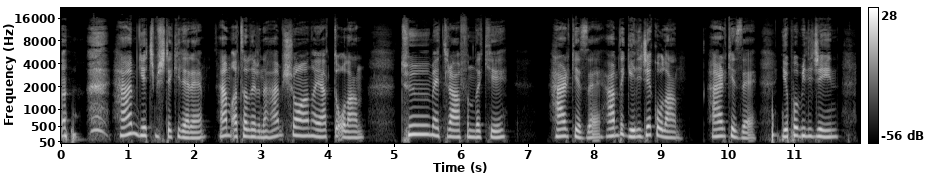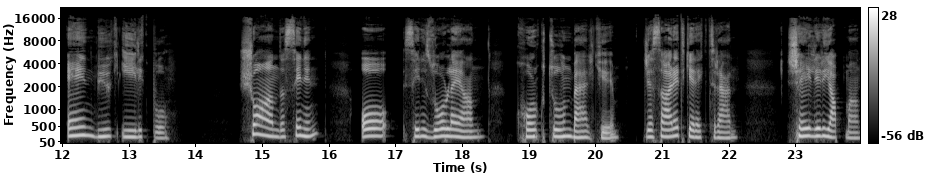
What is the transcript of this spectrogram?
hem geçmiştekilere hem atalarına hem şu an hayatta olan tüm etrafındaki herkese hem de gelecek olan herkese yapabileceğin en büyük iyilik bu. Şu anda senin o seni zorlayan, korktuğun belki, cesaret gerektiren şeyleri yapman.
